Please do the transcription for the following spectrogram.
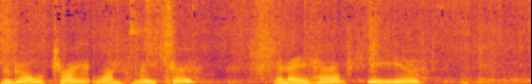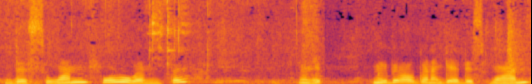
Maybe I will try it one later. And I have here this one for winter. And it maybe I'm gonna get this one.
